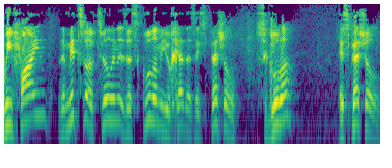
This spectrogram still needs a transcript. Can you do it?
We find the mitzvah of Tefillin is a skula miyuched, as a special skula, a special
